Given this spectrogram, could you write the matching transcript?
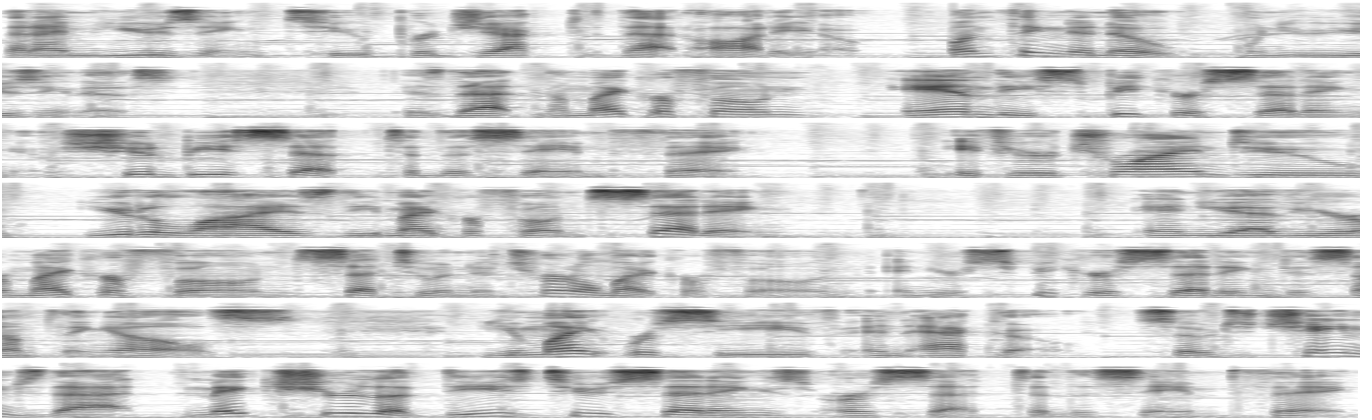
that I'm using to project that audio. One thing to note when you're using this is that the microphone and the speaker setting should be set to the same thing. If you're trying to utilize the microphone setting and you have your microphone set to an internal microphone and your speaker setting to something else, you might receive an echo. So to change that, make sure that these two settings are set to the same thing.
